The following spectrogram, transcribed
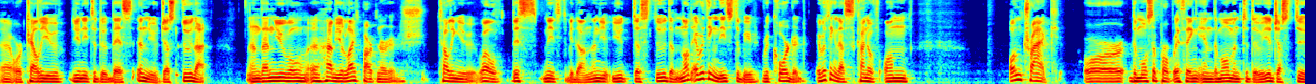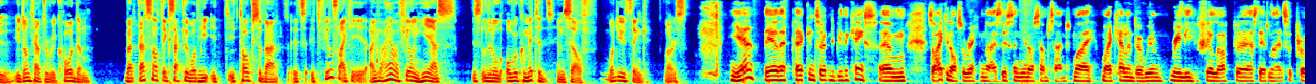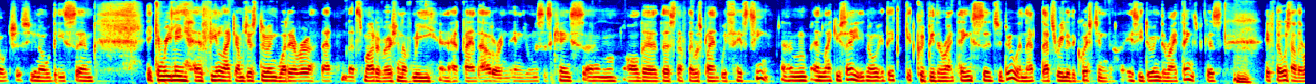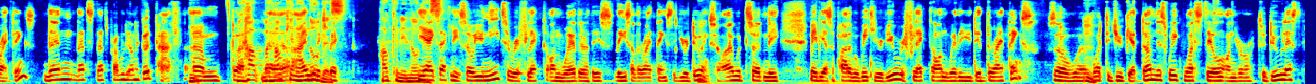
uh, or tell you you need to do this, and you just do that. And then you will uh, have your life partner telling you, well, this needs to be done, and you, you just do them. Not everything needs to be recorded. Everything that's kind of on on track or the most appropriate thing in the moment to do, you just do. You don't have to record them. But that's not exactly what he it, it talks about. It's it feels like he, I, I have a feeling he has this little overcommitted himself. What do you think? Lars? Yeah, yeah, that, that can certainly be the case. Um, so I can also recognize this, and you know, sometimes my my calendar will really fill up uh, as deadlines approaches. You know, these um, it can really uh, feel like I'm just doing whatever that that smarter version of me uh, had planned out, or in, in Jonas's case, um, all the the stuff that was planned with his team. Um, and like you say, you know, it, it, it could be the right things uh, to do, and that that's really the question: Is he doing the right things? Because mm. if those are the right things, then that's that's probably on a good path. Mm. Um, but, but, how, but how can uh, he know this? Expect, how can he know this? yeah, this? exactly. So you need to reflect on whether these these are the right things that you're doing. Mm. So I would certainly, maybe as a part of a weekly review, reflect on whether you did the right things. So, uh, mm. what did you get done this week? What's still on your to do list?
